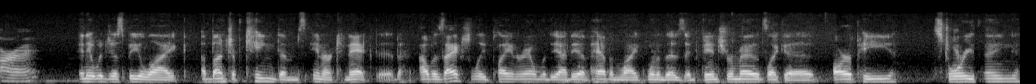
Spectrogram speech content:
All right. and it would just be like a bunch of kingdoms interconnected. I was actually playing around with the idea of having like one of those adventure modes, like a RP story thing.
